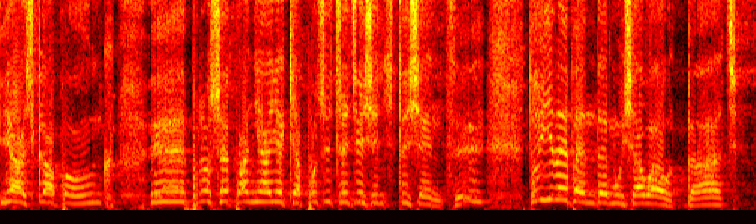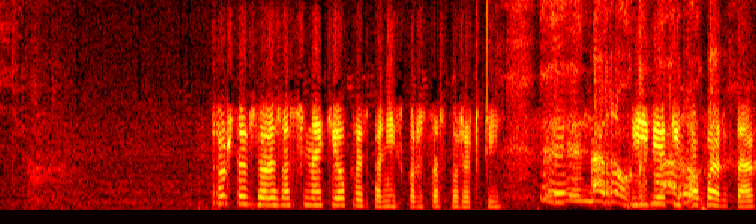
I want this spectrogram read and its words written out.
Jaśka Bąk, e, proszę pani, jak ja pożyczę 10 tysięcy, to ile będę musiała oddać? To już też w zależności na jaki okres pani skorzysta z pożyczki. E, na rok, I w na jakich rok. ofertach.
